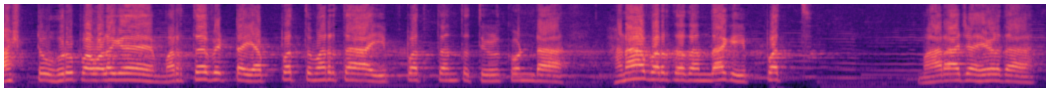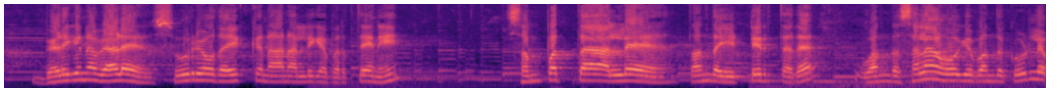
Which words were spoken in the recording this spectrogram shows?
ಅಷ್ಟು ಹುರುಪ ಒಳಗೆ ಮರ್ತ ಬಿಟ್ಟ ಎಪ್ಪತ್ತು ಮರ್ತ, ಇಪ್ಪತ್ತಂತ ತಿಳ್ಕೊಂಡ ಹಣ ಬರ್ತದಂದಾಗ ಇಪ್ಪತ್ತು ಮಹಾರಾಜ ಹೇಳ್ದ, ಬೆಳಗಿನ ವೇಳೆ ಸೂರ್ಯೋದಯಕ್ಕೆ ನಾನು ಅಲ್ಲಿಗೆ ಬರ್ತೇನೆ. ಸಂಪತ್ತ ಅಲ್ಲೇ ತಂದ ಇಟ್ಟಿರ್ತದೆ. ಒಂದು ಸಲ ಹೋಗಿ ಬಂದ ಕೂಡಲೇ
